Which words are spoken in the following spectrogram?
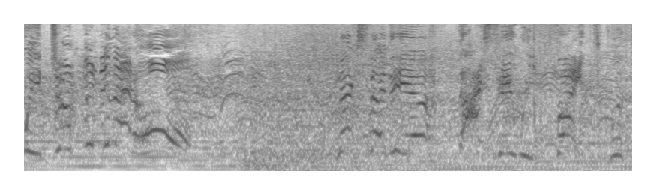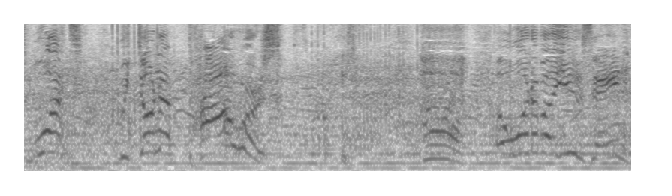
we jump into that hole! Next idea! I say we fight! With what? We don't have powers! Uh, uh, what about you, Zane?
